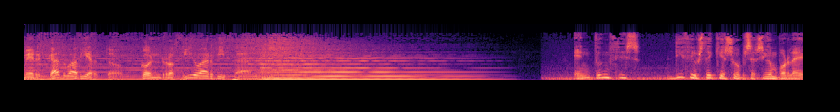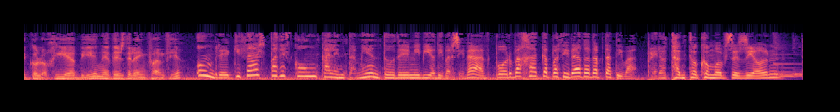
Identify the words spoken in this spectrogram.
Mercado Abierto con Rocío Arbiza. Entonces, ¿dice usted que su obsesión por la ecología viene desde la infancia? Hombre, quizás padezco un calentamiento de mi biodiversidad por baja capacidad adaptativa, pero tanto como obsesión...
